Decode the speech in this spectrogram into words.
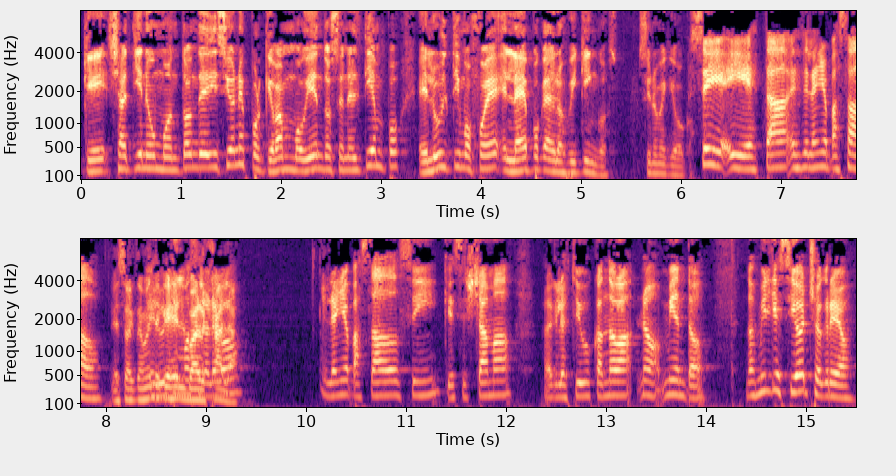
que ya tiene un montón de ediciones porque van moviéndose en el tiempo. El último fue en la época de los vikingos, si no me equivoco. Sí, y está, es del año pasado. Exactamente, que es el Valhalla. El año pasado, sí, que se llama, para que lo estoy buscando acá, no, miento, 2018 creo,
